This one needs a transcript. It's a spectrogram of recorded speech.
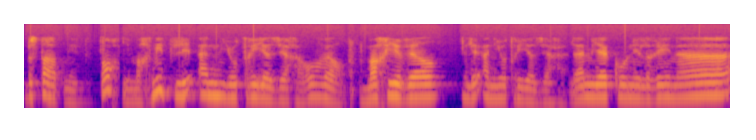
bestaat niet toch لأن يطغي زيخا هو فيل مخ يفيل لأن يطغي زيخة لم يكن الغنى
